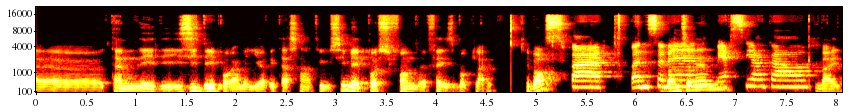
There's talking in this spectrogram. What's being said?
euh, t'amener des idées pour améliorer ta santé aussi, mais pas sous forme de Facebook Live. C'est bon? Super. Bonne semaine. Bonne semaine. Merci encore. Bye.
